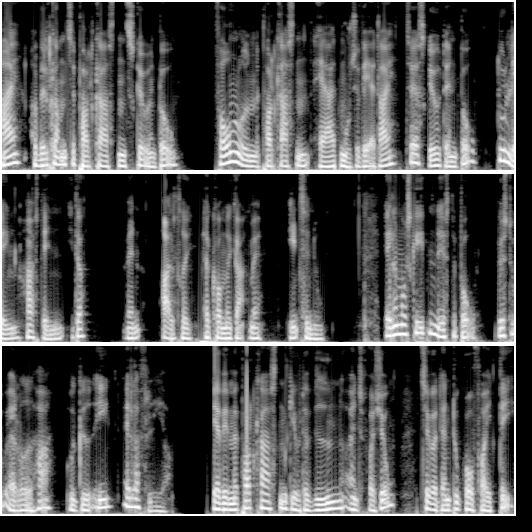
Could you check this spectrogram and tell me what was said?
Hej og velkommen til podcasten Skriv en bog. Formålet med podcasten er at motivere dig til at skrive den bog, du længe har haft inde i dig, men aldrig er kommet i gang med indtil nu. Eller måske den næste bog, hvis du allerede har udgivet en eller flere. Jeg vil med podcasten give dig viden og inspiration til, hvordan du går fra idé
